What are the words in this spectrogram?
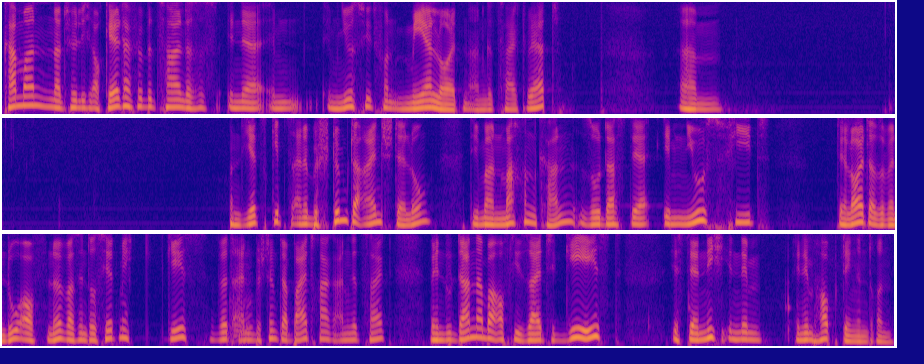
kann man natürlich auch Geld dafür bezahlen, dass es in der, im, im Newsfeed von mehr Leuten angezeigt wird. Ähm, und jetzt gibt es eine bestimmte Einstellung, die man machen kann, sodass der im Newsfeed der Leute, also wenn du auf, ne, was interessiert mich gehst, wird ein mhm. bestimmter Beitrag angezeigt. Wenn du dann aber auf die Seite gehst, ist der nicht in dem, in dem Hauptdingen drin.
